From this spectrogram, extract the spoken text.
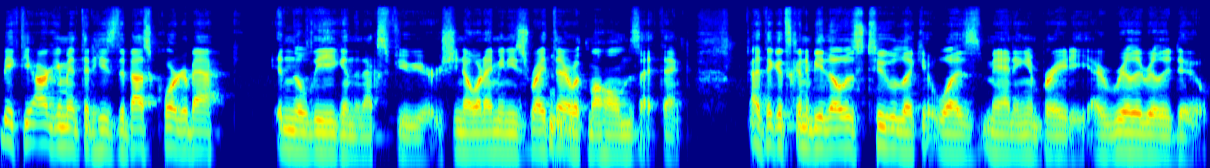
make the argument that he's the best quarterback in the league in the next few years. You know what I mean? He's right there with Mahomes. I think. I think it's going to be those two, like it was Manning and Brady. I really, really do.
